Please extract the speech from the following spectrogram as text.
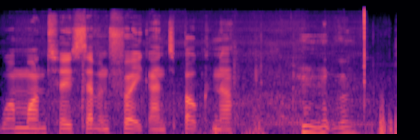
11273 going to Bognor.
